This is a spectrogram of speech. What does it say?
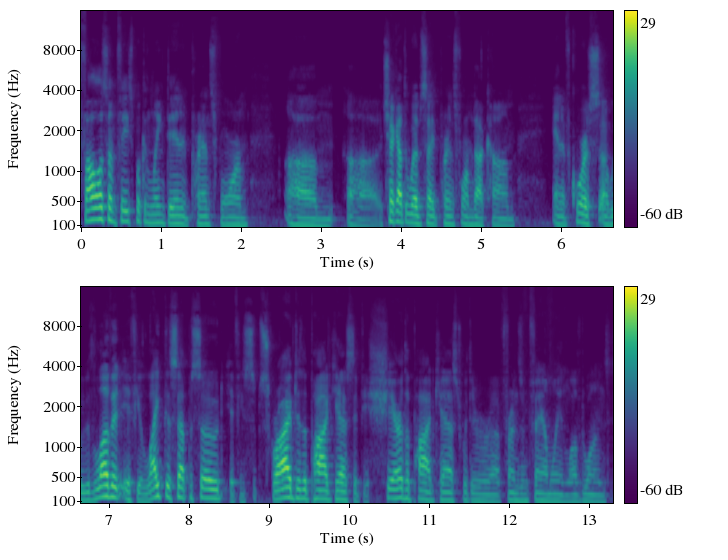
follow us on Facebook and LinkedIn and Transform. Um, uh, check out the website pransform.com. And of course, uh, we would love it if you like this episode, if you subscribe to the podcast, if you share the podcast with your uh, friends and family and loved ones.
